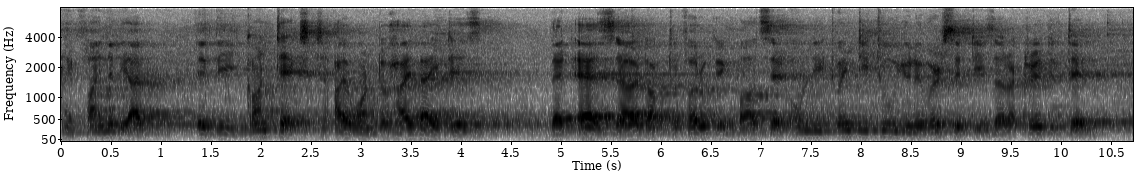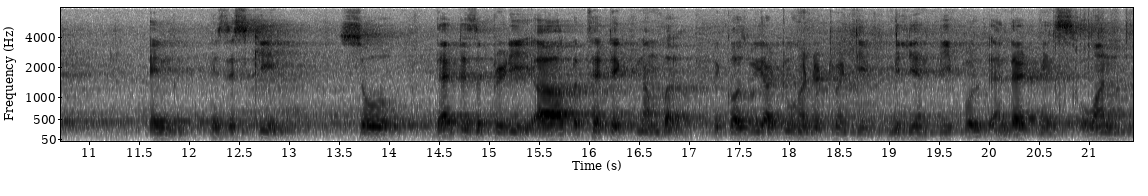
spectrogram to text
And finally, I, the context I want to highlight is that as uh, Dr. Farooq Iqbal said, only 22 universities are accredited in his scheme. So that is a pretty uh, pathetic number because we are 220 million people and that means one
